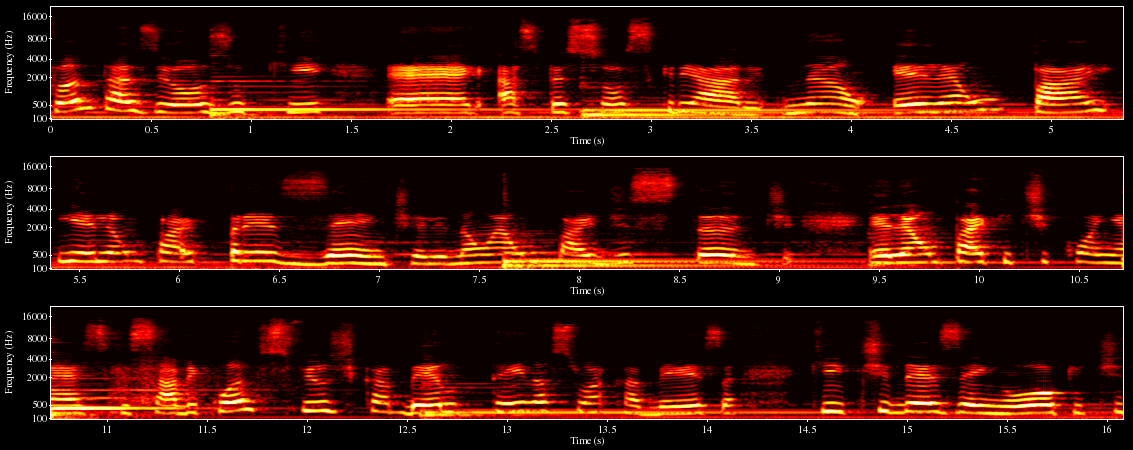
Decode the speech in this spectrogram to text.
fantasioso que é, as pessoas criaram. Não, ele é um pai e ele é um pai presente, ele não é um pai distante. Ele é um pai que te conhece, que sabe quantos fios de cabelo tem na sua cabeça, que te desenhou, que te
